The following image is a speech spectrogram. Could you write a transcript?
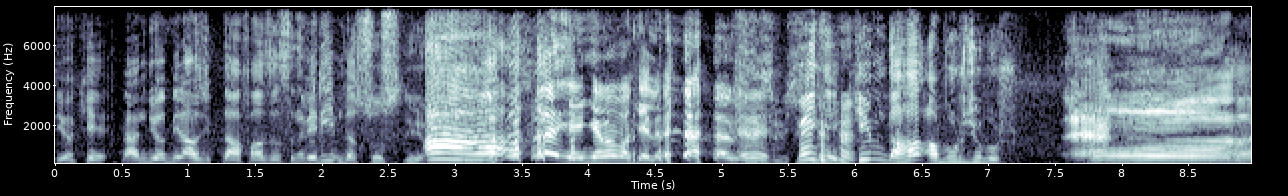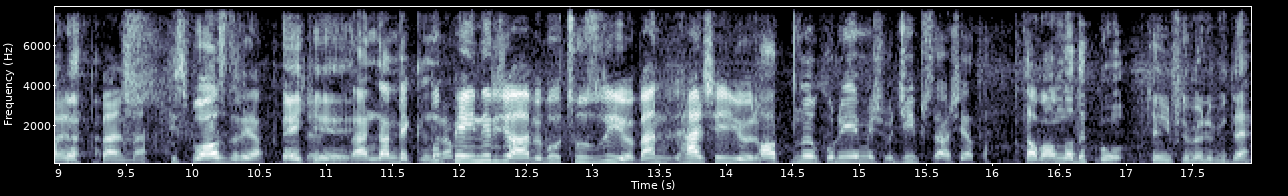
Diyor ki ben diyor birazcık daha fazlasını vereyim de sus diyor. Aa, yengeme bak hele. Evet. Peki kim daha abur cubur? Oo ben ben. ben. Pis boğazdır ya. Peki. Benden beklenir Bu ama. peynirci abi bu tuzlu yiyor. Ben her şeyi yiyorum. Tatlı, kuru yemiş, bu cips her şey atar. Tamamladık bu keyifli bölümü de.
